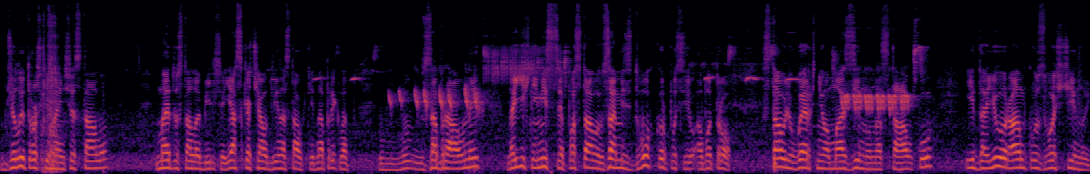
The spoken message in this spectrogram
Бджоли трошки менше стало. Меду стало більше. Я скачав дві наставки, наприклад, забрав в них. На їхнє місце поставив замість двох корпусів або трьох. Ставлю верхнього магазину наставку і даю рамку з вощиною.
